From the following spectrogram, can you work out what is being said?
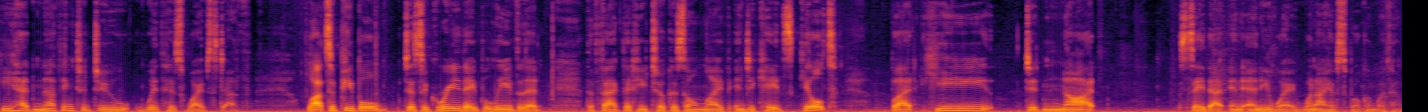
he had nothing to do with his wife's death. Lots of people disagree. They believe that the fact that he took his own life indicates guilt, but he did not say that in any way when I have spoken with him.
